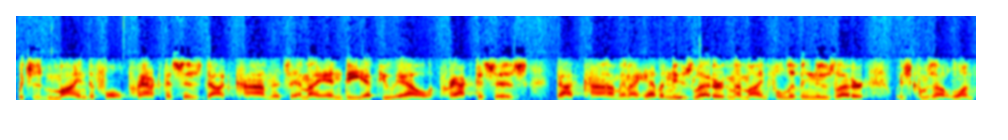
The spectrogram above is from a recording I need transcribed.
which is mindfulpractices.com. That's M-I-N-D-F-U-L practices.com. And I have a newsletter, my Mindful Living newsletter, which comes out once,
